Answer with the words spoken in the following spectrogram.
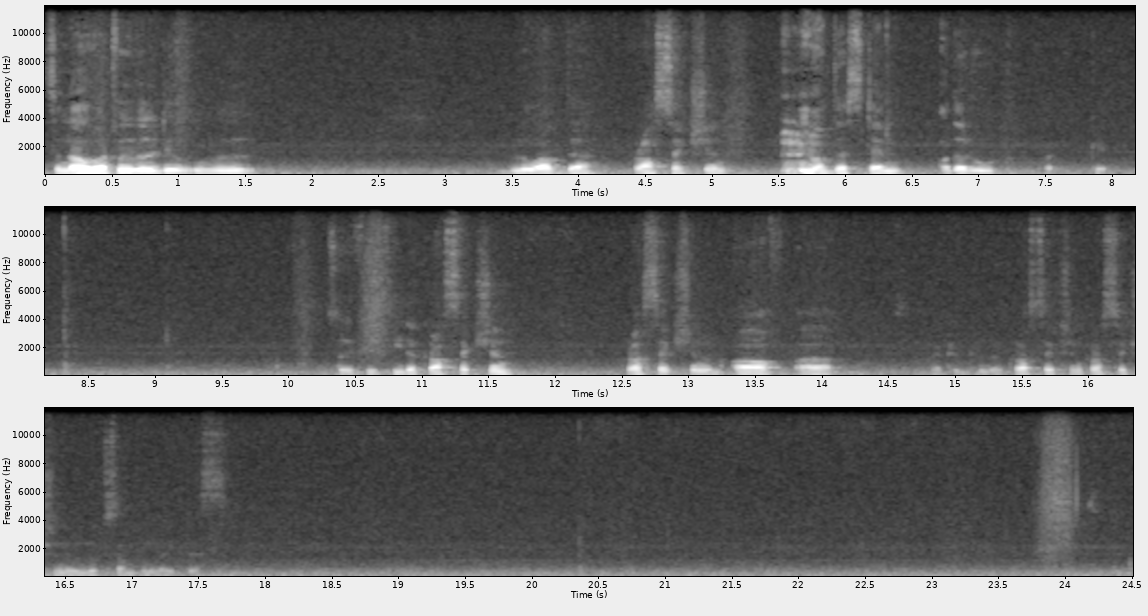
So now what we will do, we will blow up the cross section of the stem or the root. Okay. So if you see the cross section, cross section of uh, do the cross section, cross section will look something like this. The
